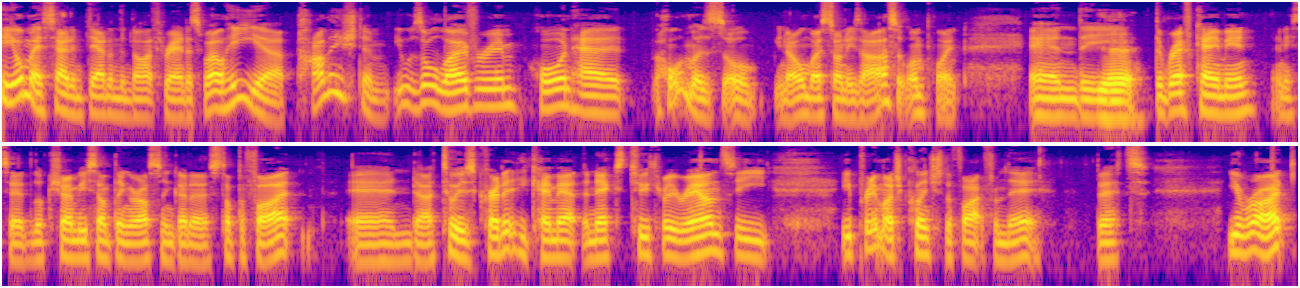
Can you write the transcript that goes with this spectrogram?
he almost had him down in the ninth round as well. He uh, punished him. It was all over him. Horn had Horn was all, you know almost on his ass at one point. and the Yeah. the ref came in and he said, "Look, show me something, or else I'm going to stop the fight." And uh, to his credit, he came out the next two three rounds. He he pretty much clinched the fight from there. But you're right.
